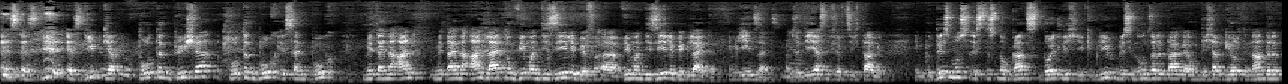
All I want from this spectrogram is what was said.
Es, es, gibt, es gibt ja Totenbücher. Totenbuch ist ein Buch mit einer, An, mit einer Anleitung, wie man, die Seele bef- äh, wie man die Seele begleitet im Jenseits. Also die ersten 40 Tage. Im Buddhismus ist es noch ganz deutlich geblieben bis in unsere Tage. Und ich habe gehört, in anderen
